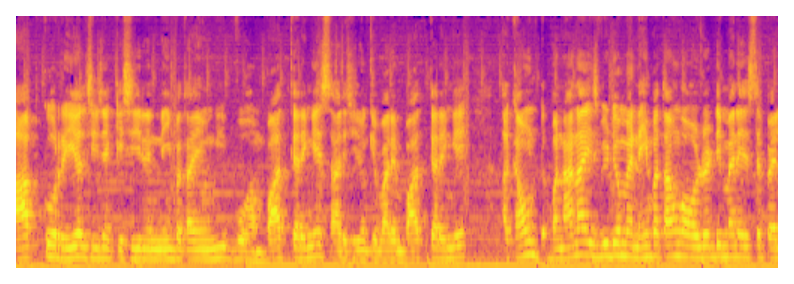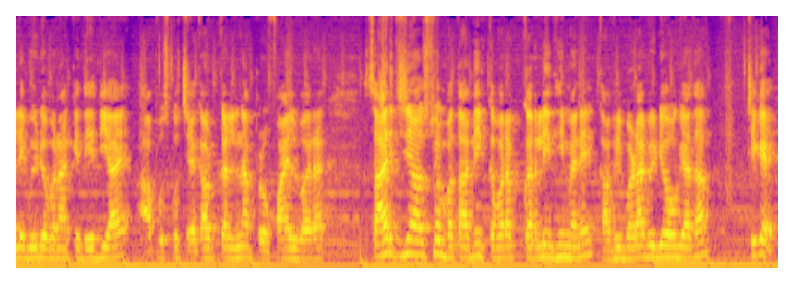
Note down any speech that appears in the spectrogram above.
आपको रियल चीज़ें किसी ने नहीं बताई होंगी, वो हम बात करेंगे, सारी चीज़ों के बारे में बात करेंगे। अकाउंट बनाना इस वीडियो में नहीं बताऊँगा ऑलरेडी मैंने इससे पहले वीडियो बना के दे दिया है, आप उसको चेकआउट कर लेना प्रोफ़ाइल वगैरह, सारी चीज़ें उसमें बता दी कवर अप कर ली थी मैंने, काफ़ी बड़ा वीडियो हो गया था। ठीक है?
